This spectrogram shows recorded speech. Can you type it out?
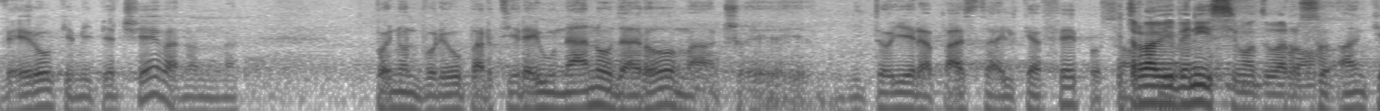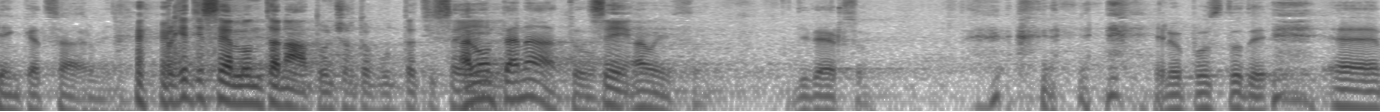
vero che mi piaceva, non, poi non volevo partire un anno da Roma, cioè mi toglie la pasta e il caffè. Posso ti trovavi anche, benissimo tu a Roma. Posso anche incazzarmi. Perché ti sei allontanato a un certo punto? Ti sei... Allontanato? Sì. Ah, oui, diverso. è l'opposto di... Eh,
